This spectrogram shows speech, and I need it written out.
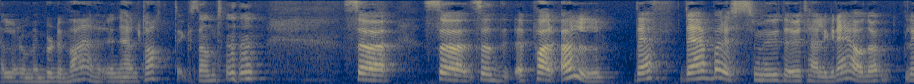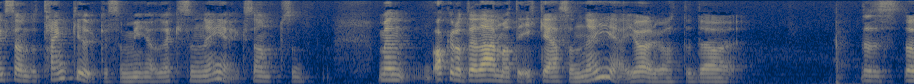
eller om jeg burde være her i det hele tatt. Ikke sant? så, så, så, et par øl det, det bare smoother ut hele greia, og da, liksom, da, tenker du ikke så mye, og du er ikke så nøye. ikke sant? Så, men akkurat det der med at det ikke er så nøye, gjør jo at det da da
